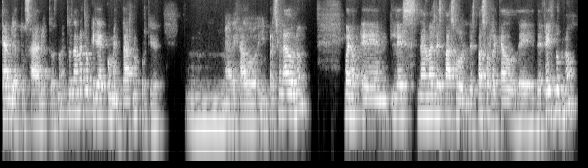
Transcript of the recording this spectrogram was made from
cambia tus hábitos, ¿no? Entonces, nada más lo quería comentar, ¿no? Porque mm, me ha dejado impresionado, ¿no? Bueno, eh, les, nada más les paso, les paso el recado de, de Facebook, ¿no?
